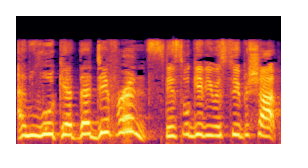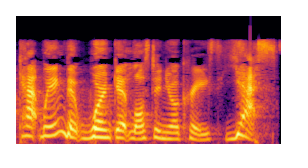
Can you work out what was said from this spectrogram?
and look at the difference. This will give you a super sharp cat wing that won't get lost in your crease. Yes!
